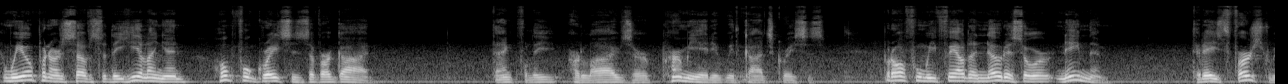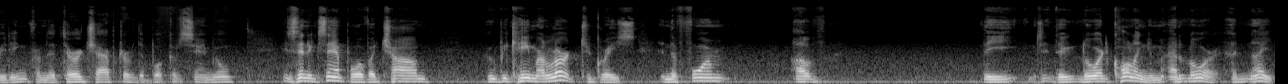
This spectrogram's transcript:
And we open ourselves to the healing and hopeful graces of our God. Thankfully, our lives are permeated with God's graces, but often we fail to notice or name them. Today's first reading from the third chapter of the book of Samuel is an example of a child who became alert to grace in the form of the, the Lord calling him at Lord at night.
